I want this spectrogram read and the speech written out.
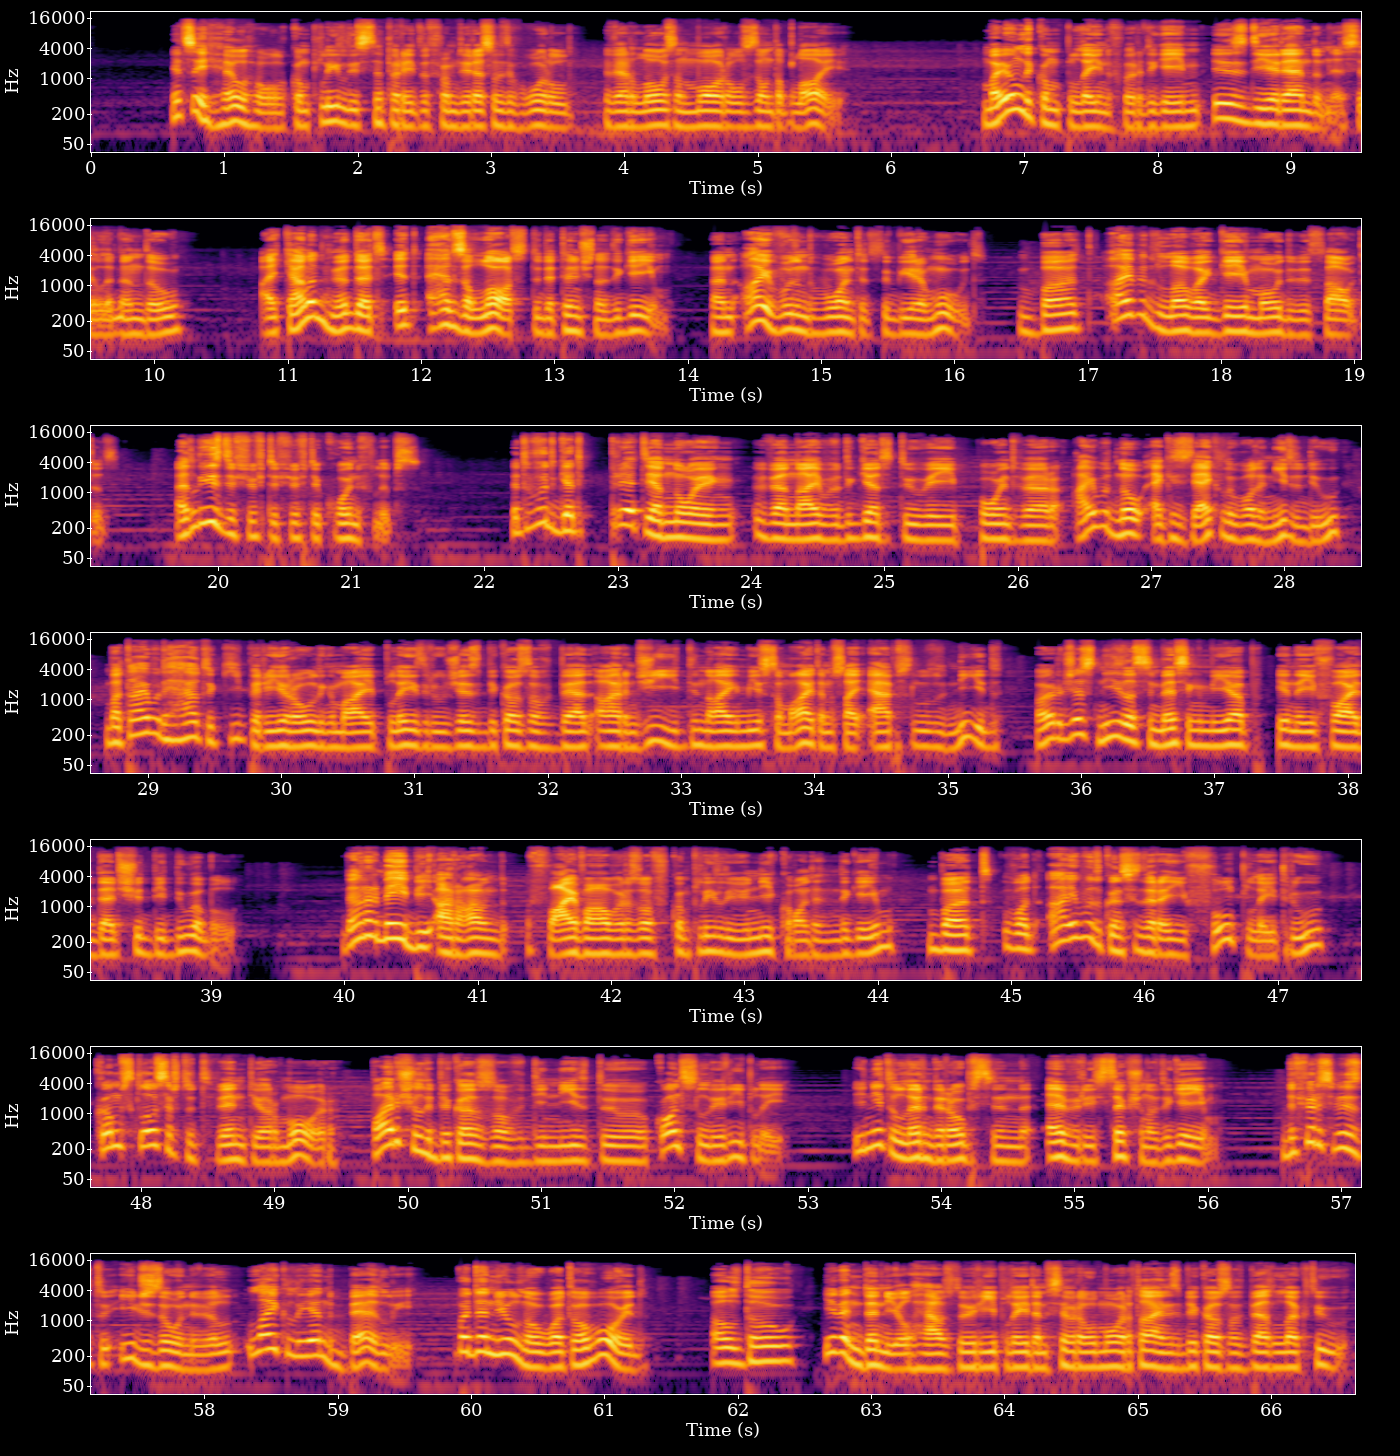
It's a hellhole completely separated from the rest of the world, where laws and morals don't apply. My only complaint for the game is the randomness element though. I can admit that it adds a lot to the tension of the game, and I wouldn't want it to be removed, but I would love a game mode without it. At least the 50-50 coin flips, it would get pretty annoying when I would get to a point where I would know exactly what I need to do, but I would have to keep re-rolling my playthrough just because of bad RNG denying me some items I absolutely need, or just needlessly messing me up in a fight that should be doable. There are maybe around 5 hours of completely unique content in the game, but what I would consider a full playthrough comes closer to 20 or more, partially because of the need to constantly replay. You need to learn the ropes in every section of the game. The first visit to each zone will likely end badly, but then you'll know what to avoid. Although, even then you'll have to replay them several more times because of bad luck too.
